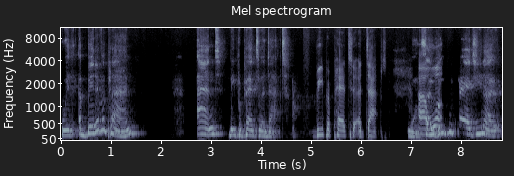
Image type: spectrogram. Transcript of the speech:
with a bit of a plan and be prepared to adapt. Be prepared to adapt. Yeah. Uh, so what- be prepared, you know,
